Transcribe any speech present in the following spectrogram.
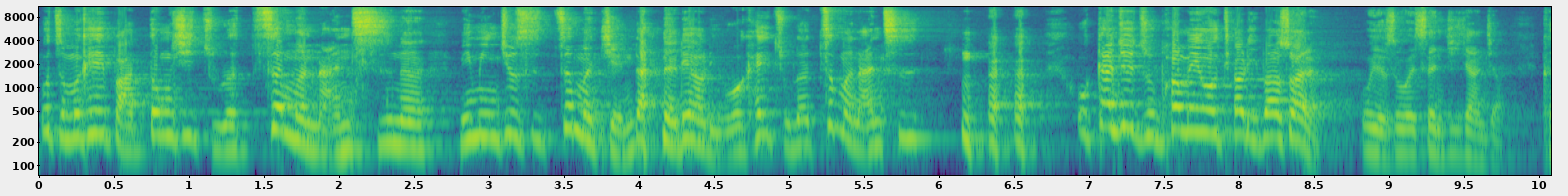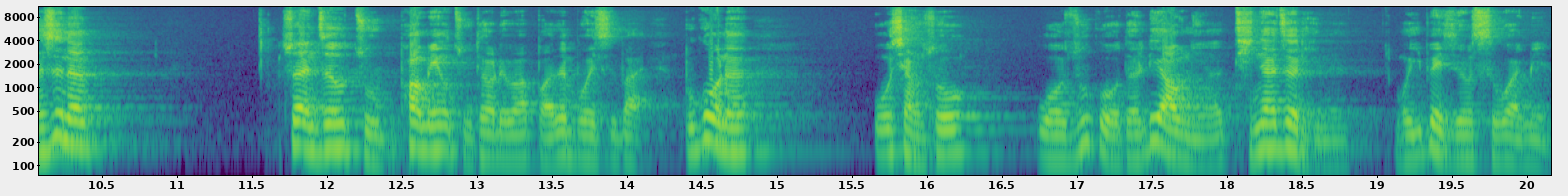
我怎么可以把东西煮的这么难吃呢？明明就是这么简单的料理，我可以煮的这么难吃。我干脆煮泡面或调理包算了。我有时候会生气这样讲。可是呢，虽然只有煮泡面或煮调理包，保证不会失败。不过呢，我想说，我如果的料理停在这里呢，我一辈子就吃外面，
